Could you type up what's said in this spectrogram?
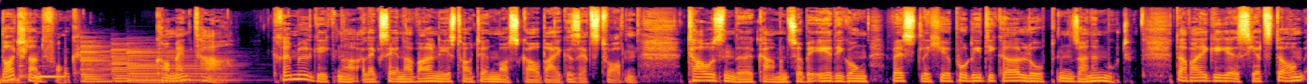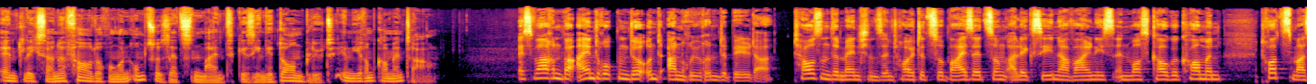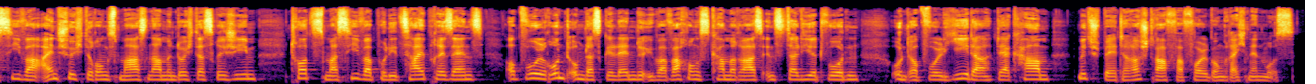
Deutschlandfunk. Kommentar. Kreml-Gegner Alexei Nawalny ist heute in Moskau beigesetzt worden. Tausende kamen zur Beerdigung, westliche Politiker lobten seinen Mut. Dabei gehe es jetzt darum, endlich seine Forderungen umzusetzen, meint Gesine Dornblüt in ihrem Kommentar. Es waren beeindruckende und anrührende Bilder. Tausende Menschen sind heute zur Beisetzung Alexei Nawalnys in Moskau gekommen, trotz massiver Einschüchterungsmaßnahmen durch das Regime, trotz massiver Polizeipräsenz, obwohl rund um das Gelände Überwachungskameras installiert wurden und obwohl jeder, der kam, mit späterer Strafverfolgung rechnen muss.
